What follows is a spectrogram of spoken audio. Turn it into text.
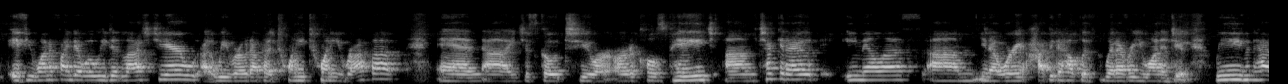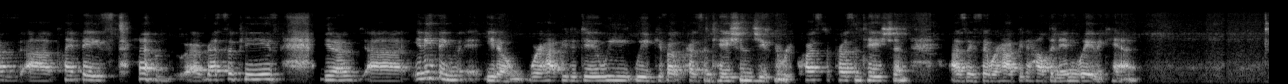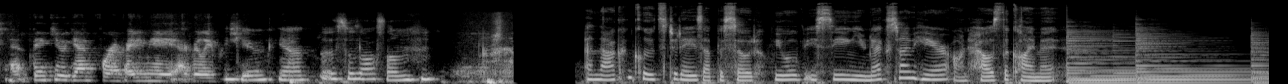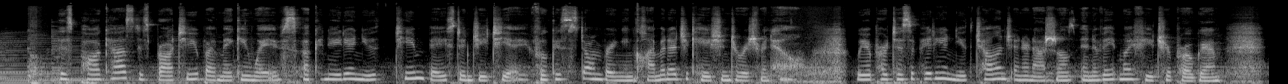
If you want to find out what we did last year, uh, we wrote up a 2020 wrap up. And uh, just go to our articles page, um, check it out email us. Um, you know, we're happy to help with whatever you want to do. We even have uh, plant-based recipes. You know, uh, anything you know, we're happy to do. We we give out presentations. You can request a presentation. As I said, we're happy to help in any way we can. And thank you again for inviting me. I really appreciate thank you. it. Yeah, this was awesome. And that concludes today's episode. We will be seeing you next time here on How's the Climate. This podcast is brought to you by Making Waves, a Canadian youth team based in GTA focused on bringing climate education to Richmond Hill. We are participating in Youth Challenge International's Innovate My Future program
